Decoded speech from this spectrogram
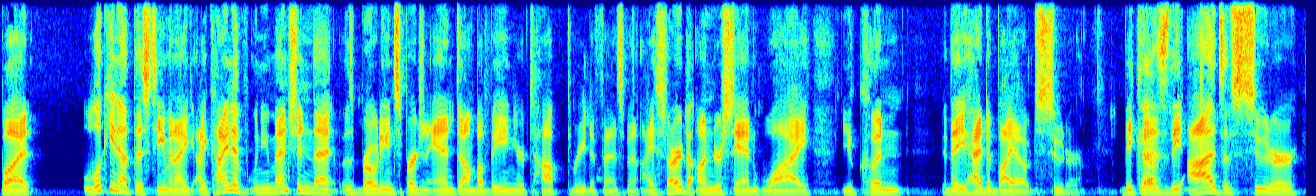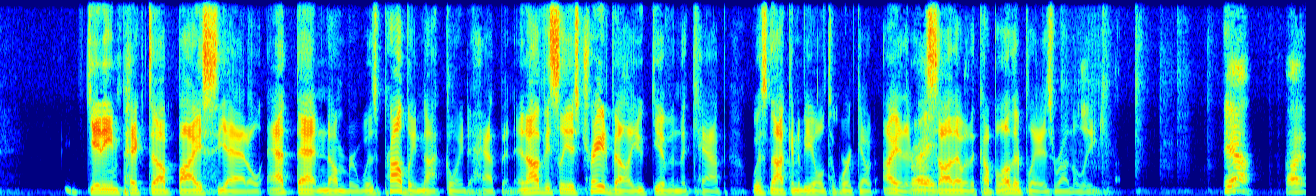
but looking at this team, and I, I kind of, when you mentioned that it was Brody and Spurgeon and Dumba being your top three defensemen, I started to understand why you couldn't, they had to buy out Suter because yeah. the odds of Suter getting picked up by Seattle at that number was probably not going to happen. And obviously, his trade value, given the cap, was not going to be able to work out either. Right. We saw that with a couple other players around the league. Yeah, uh,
